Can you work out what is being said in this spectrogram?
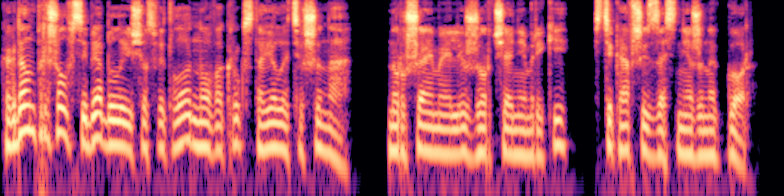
Когда он пришел в себя, было еще светло, но вокруг стояла тишина, нарушаемая лишь журчанием реки, стекавшей с заснеженных гор.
